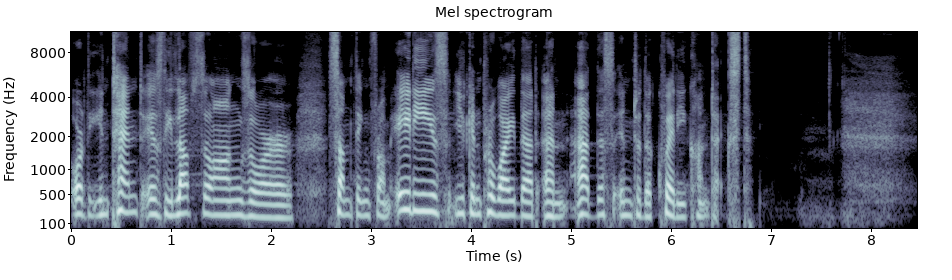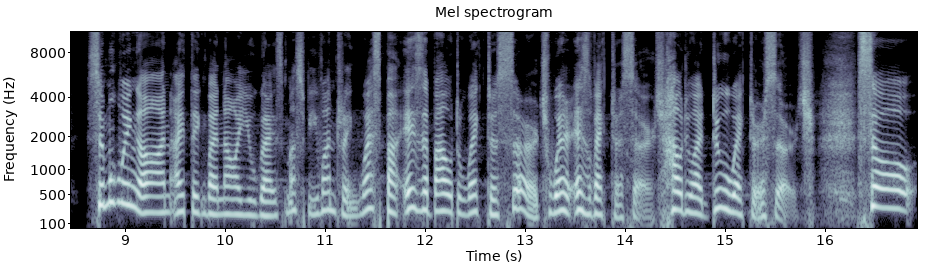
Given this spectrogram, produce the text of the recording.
or the intent is the love songs or something from 80s, you can provide that and add this into the query context. So moving on, I think by now you guys must be wondering, Vespa is about vector search. Where is vector search? How do I do vector search? So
